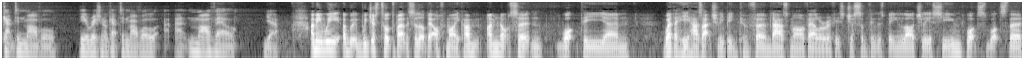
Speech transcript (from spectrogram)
Captain Marvel, the original Captain Marvel at Marvel. Yeah, I mean we uh, we- we just talked about this a little bit off mic. I'm I'm not certain what the um, whether he has actually been confirmed as Mar-Vell or if it's just something that's being largely assumed. What's what's the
